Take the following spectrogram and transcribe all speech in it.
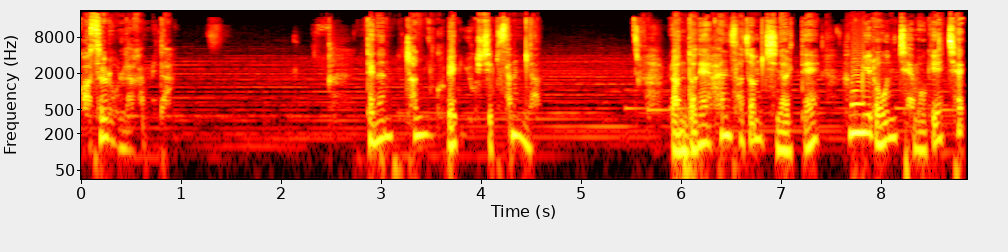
거슬러 올라갑니다. 때는 1963년. 런던의 한 서점 진열대에 흥미로운 제목의 책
